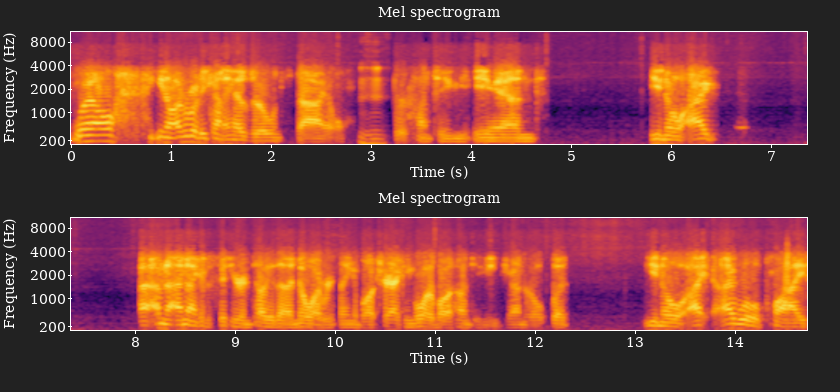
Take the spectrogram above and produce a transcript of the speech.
Well, you know, everybody kind of has their own style mm-hmm. for hunting and you know, I I'm not I'm not going to sit here and tell you that I know everything about tracking or about hunting in general, but you know, I, I will apply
